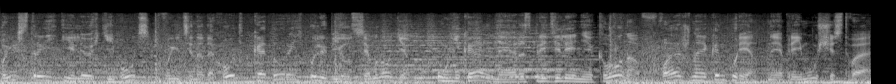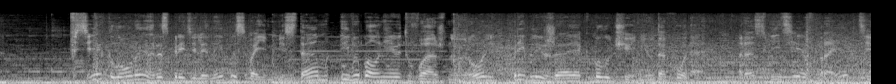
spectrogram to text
быстрый и легкий путь выйти на доход, который полюбился многим. Уникальное распределение клонов – важное конкурентное преимущество. Все клоны распределены по своим местам и выполняют важную роль, приближая к получению дохода. Развитие в проекте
